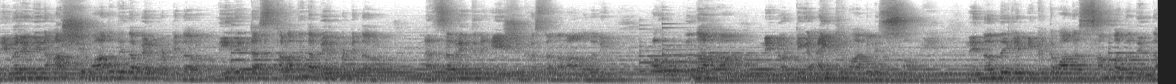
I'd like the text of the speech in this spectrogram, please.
ದೇವರೇ, ನಿನ್ನ ಆಶೀರ್ವಾದದಿಂದ ಬೇರ್ಪಟ್ಟಿದ್ದಾರೋ, ನೀನಿಟ್ಟ ಸ್ಥಳದಿಂದ ಬೇರ್ಪಟ್ಟಿದ್ದಾರೋ, ನಜರೇತಿನ ಯೇಸು ಕ್ರಿಸ್ತನ ನಾಮದಲ್ಲಿ ಅವರು ಪುನಃ ನಿನ್ನೊಟ್ಟಿಗೆ ಐಕ್ಯವಾಗಲಿ ಸ್ವಾಮಿ. ನಿನ್ನೊಂದಿಗೆ ನಿಕಟವಾದ ಸಂಬಂಧದಿಂದ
